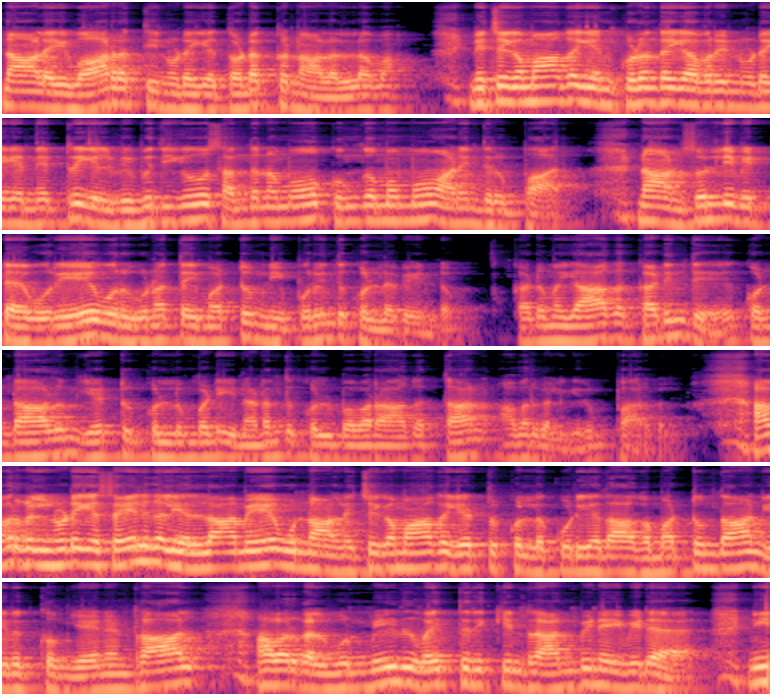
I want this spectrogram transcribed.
நாளை வாரத்தினுடைய தொடக்க நாள் அல்லவா? நிச்சயமாக என் குழந்தை அவரினுடைய நெற்றியில் விபூதியோ சந்தனமோ குங்குமமோ அணிந்திருப்பார். நான் சொல்லிவிட்ட ஒரே ஒரு குணத்தை மட்டும் நீ புரிந்து கொள்ள வேண்டும். கடுமையாக கடிந்து கொண்டாலும் ஏற்றுக்கொள்ளும்படி நடந்து கொள்பவராகத்தான் அவர்கள் இருப்பார்கள். அவர்களினுடைய செயல்கள் எல்லாமே உன்னால் நிச்சயமாக ஏற்றுக்கொள்ளக்கூடியதாக மட்டும்தான் இருக்கும். ஏனென்றால் அவர்கள் உன் மீது வைத்திருக்கின்ற அன்பினை விட நீ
